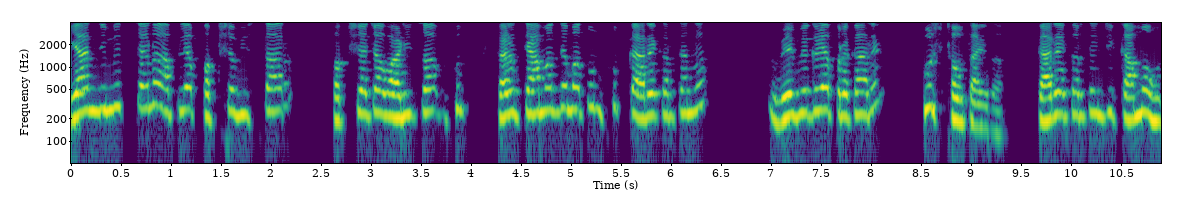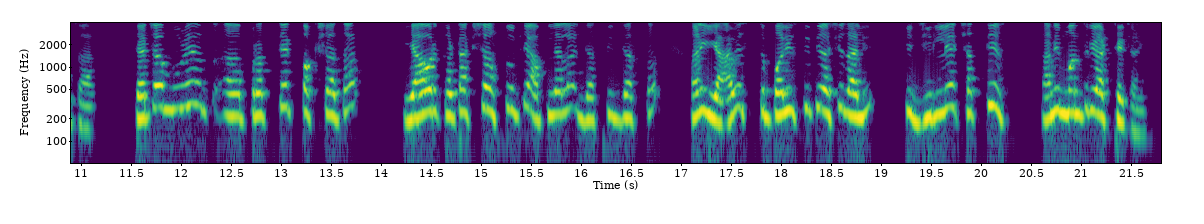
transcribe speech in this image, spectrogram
या निमित्तानं आपल्या पक्ष विस्तार पक्षाच्या वाढीचा खूप कारण त्या माध्यमातून खूप कार्यकर्त्यांना वेगवेगळ्या प्रकारे खुश ठेवता येतं. कार्यकर्त्यांची कामं होतात. त्याच्यामुळे प्रत्येक पक्षाचा यावर कटाक्ष असतो की आपल्याला जास्तीत जास्त आणि यावेळेस परिस्थिती अशी झाली की जिल्हे छत्तीस आणि मंत्री अठ्ठेचाळीस.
